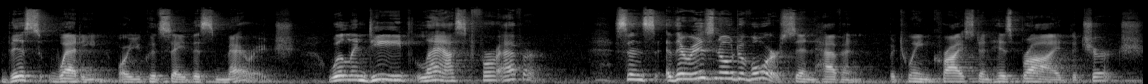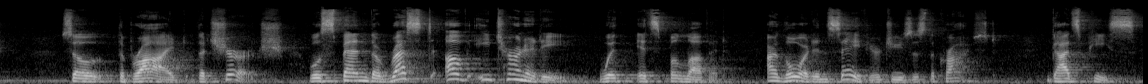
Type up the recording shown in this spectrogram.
This wedding, or you could say this marriage, will indeed last forever. Since there is no divorce in heaven between Christ and his bride, the church. So the bride, the church, will spend the rest of eternity with its beloved, our Lord and Savior, Jesus the Christ. God's peace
